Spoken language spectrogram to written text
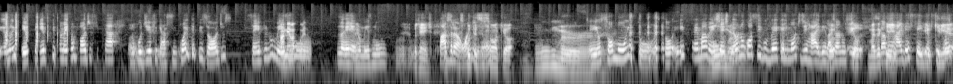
eu, não, eu entendo que também não pode ficar, não podia ficar 50 episódios sempre no mesmo. A mesma coisa. É, é. no mesmo gente, padrão. Escuta ali, esse né? som aqui, ó. Boomer. Eu sou muito, estou extremamente. Gente, eu não consigo ver aquele monte de Rider lá, eu, já anunciou. Eu, mas aqui, Rider 6, eu queria,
